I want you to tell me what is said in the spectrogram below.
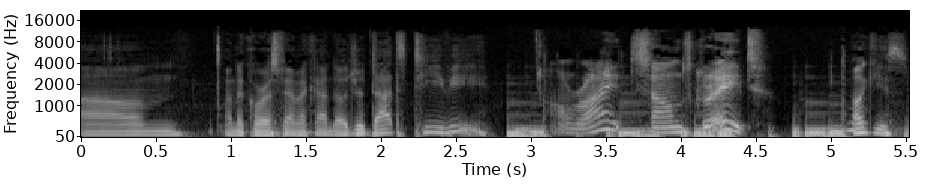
um, and of course, famicom FamicomDojo.tv. All right, sounds great. Monkeys.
